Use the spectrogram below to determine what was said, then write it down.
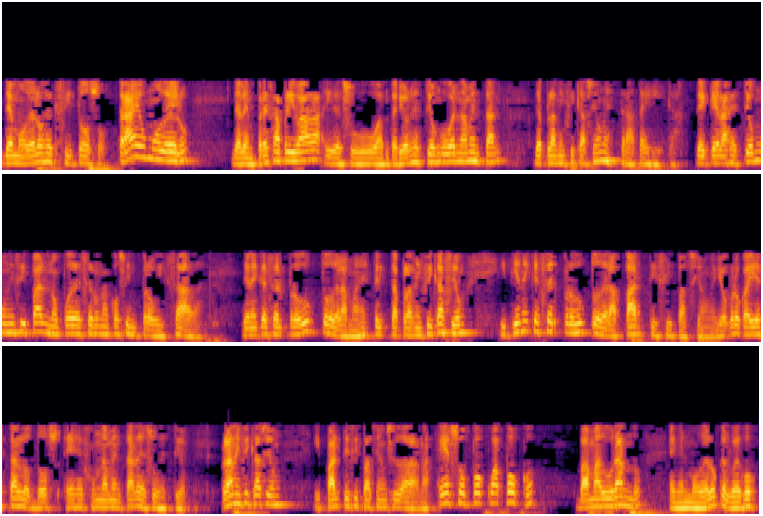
de modelos exitosos. Trae un modelo de la empresa privada y de su anterior gestión gubernamental de planificación estratégica, de que la gestión municipal no puede ser una cosa improvisada, tiene que ser producto de la más estricta planificación y tiene que ser producto de la participación. Y yo creo que ahí están los dos ejes fundamentales de su gestión, planificación y participación ciudadana. Eso poco a poco va madurando en el modelo que luego,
